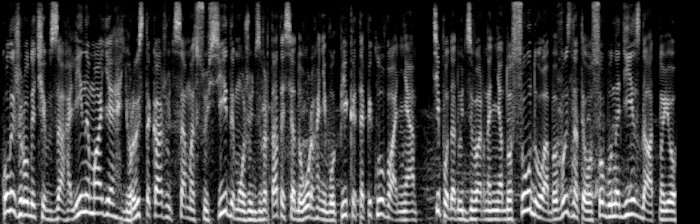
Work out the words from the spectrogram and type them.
Коли ж родичів взагалі немає, юристи кажуть, саме сусіди можуть звертатися до органів опіки та піклування. Ті подадуть звернення до суду, аби визнати особу недієздатною,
